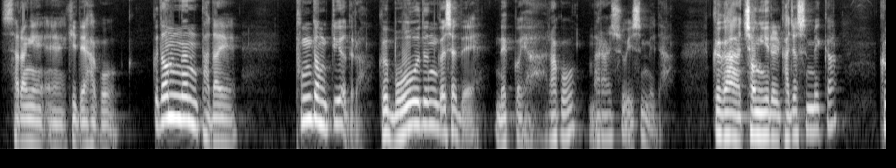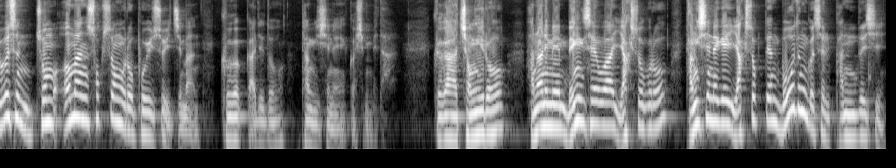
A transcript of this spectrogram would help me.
사랑에 기대하고 끝없는 바다에 풍덩 뛰어들어 그 모든 것에 대해 내 거야 라고 말할 수 있습니다. 그가 정의를 가졌습니까? 그것은 좀 엄한 속성으로 보일 수 있지만 그것까지도 당신의 것입니다. 그가 정의로 하나님의 맹세와 약속으로 당신에게 약속된 모든 것을 반드시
